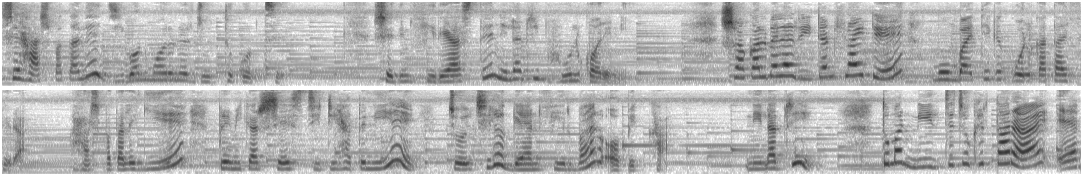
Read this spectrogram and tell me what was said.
সে হাসপাতালে জীবন মরণের যুদ্ধ করছে। সেদিন ফিরে আসতে নীলাদ্রি ভুল করেনি। সকালবেলা রিটার্ন ফ্লাইটে মুম্বাই থেকে কলকাতায় ফেরা। হাসপাতালে গিয়ে প্রেমিকার শেষ চিঠি হাতে নিয়ে চলছিল জ্ঞান ফিরবার অপেক্ষা। নীলাদ্রি, তোমার নীলচে চোখের তারায় এক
